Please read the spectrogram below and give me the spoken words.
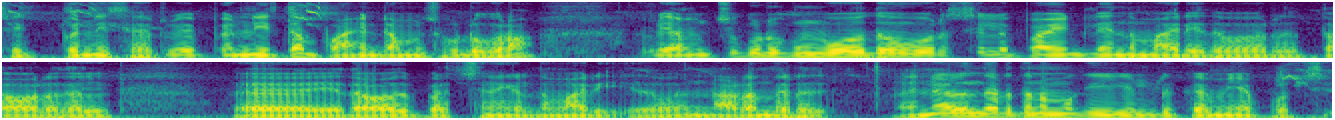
செக் பண்ணி சர்வே பண்ணி தான் பாயிண்ட் அமைச்சு கொடுக்குறோம். அப்படி அமைச்சு கொடுக்கும்போதும் ஒரு சில பாயிண்டில் இந்த மாதிரி ஏதோ ஒரு தவறுதல் ஏதாவது பிரச்சனைகள் இந்த மாதிரி ஏதாவது நடந்துருது. அதனால் இந்த இடத்த நமக்கு ஈல்டு கம்மியாக போச்சு.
